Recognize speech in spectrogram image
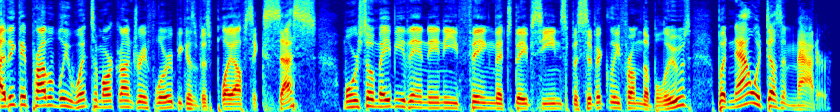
I think they probably went to Marc Andre Fleury because of his playoff success, more so maybe than anything that they've seen specifically from the Blues. But now it doesn't matter.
